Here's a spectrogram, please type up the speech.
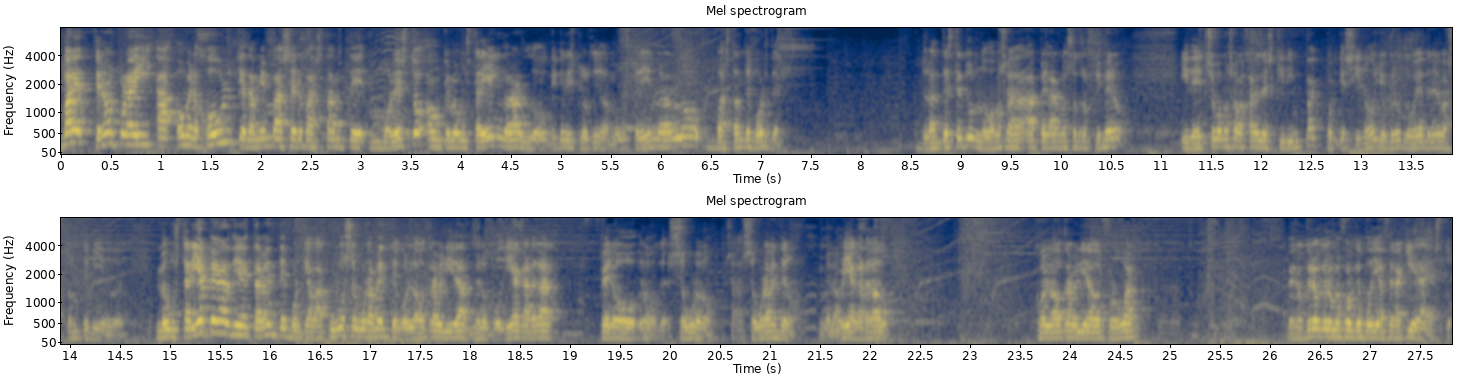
Vale, tenemos por ahí a Overhaul Que también va a ser bastante molesto Aunque me gustaría ignorarlo, ¿qué queréis que os diga? Me gustaría ignorarlo bastante fuerte Durante este turno vamos a, pegar nosotros primero y de hecho vamos a bajar el skill impact porque si no yo creo que voy a tener bastante miedo. ¿eh? Me gustaría pegar directamente porque a Bakugo seguramente con la otra habilidad me lo podría cargar. Pero no, seguro no. O sea, seguramente no. Me lo habría cargado. Con la otra habilidad del For. Pero creo que lo mejor que podía hacer aquí era esto.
